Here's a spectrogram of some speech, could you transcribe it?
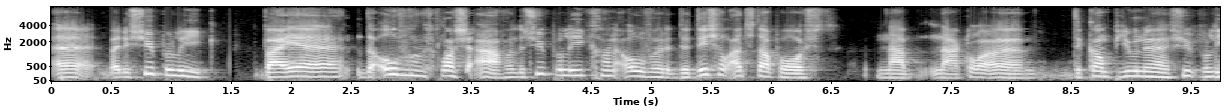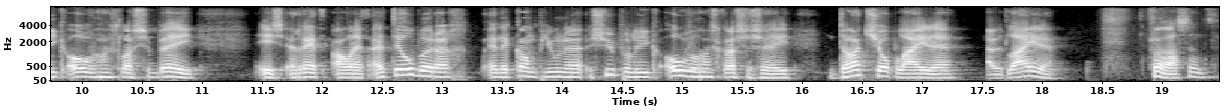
Uh, eh, bij de Super League. Bij uh, de overgangsklasse A van de Super League gaan over de Dissel uit Staphorst. Naar, naar de kampioenen Super League overgangsklasse B is Red Alert uit Tilburg. En de kampioenen Super League overgangsklasse C Dartshop Leiden uit Leiden. Verrassend.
